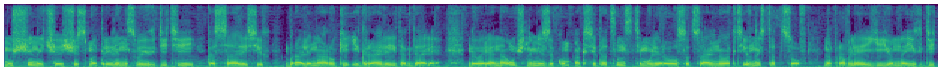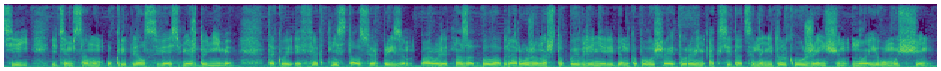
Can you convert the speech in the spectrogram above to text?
Мужчины чаще смотрели на своих детей, касались их, брали на руки, играли и так далее. Говоря научным языком, окситоцин стимулировал социальную активность отцов, направляя ее на их детей, и тем самым укреплял связь между ними. Такой эффект не стал сюрпризом. Пару лет назад было обнаружено, что появление ребенка повышает уровень окситоцина не только у женщин, но и у мужчин.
